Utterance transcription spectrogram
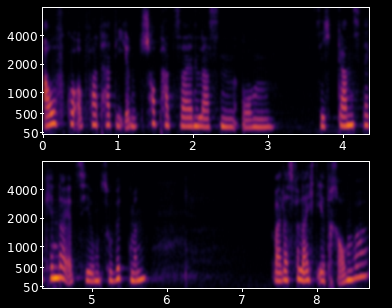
aufgeopfert hat, die ihren Job hat sein lassen, um sich ganz der Kindererziehung zu widmen, weil das vielleicht ihr Traum war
